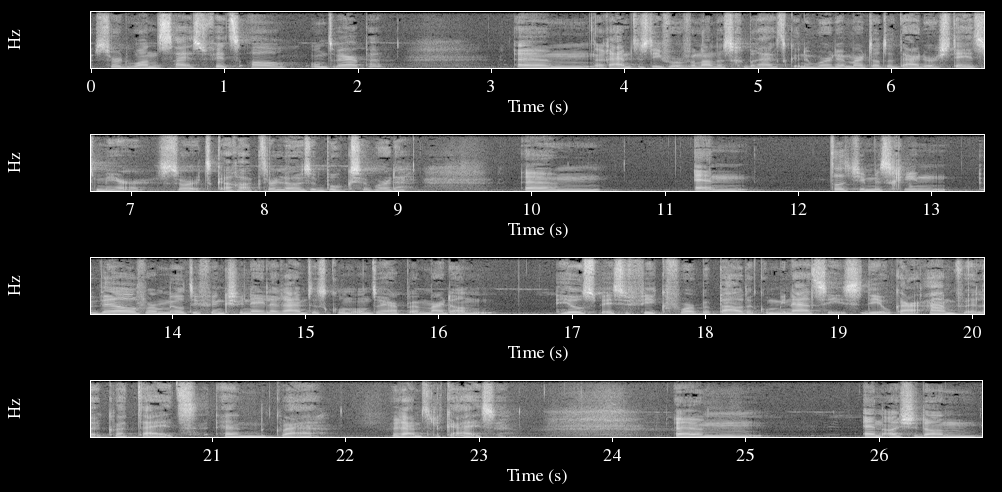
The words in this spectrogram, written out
soort one size fits all ontwerpen. Um, ruimtes die voor van alles gebruikt kunnen worden, maar dat het daardoor steeds meer soort karakterloze boxen worden. Um, en dat je misschien wel voor multifunctionele ruimtes kon ontwerpen, maar dan heel specifiek voor bepaalde combinaties die elkaar aanvullen qua tijd en qua ruimtelijke eisen. Um, en als je dan,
